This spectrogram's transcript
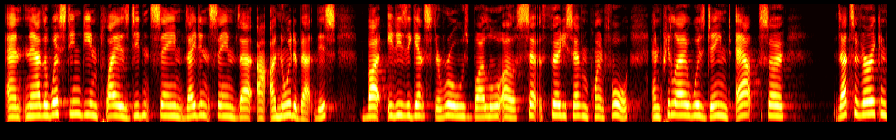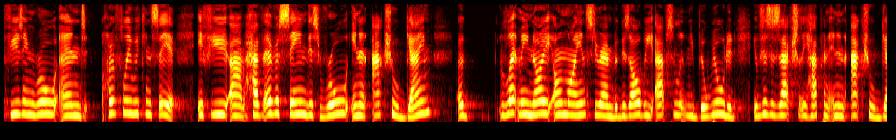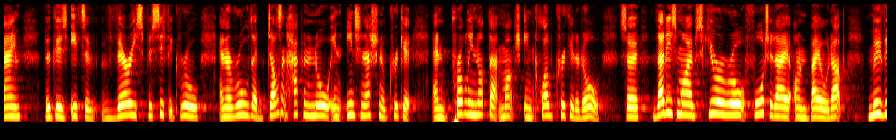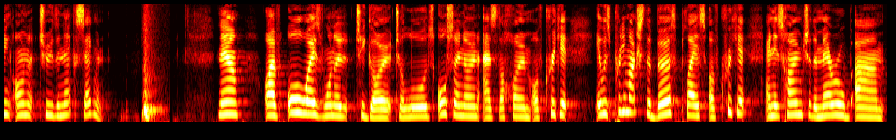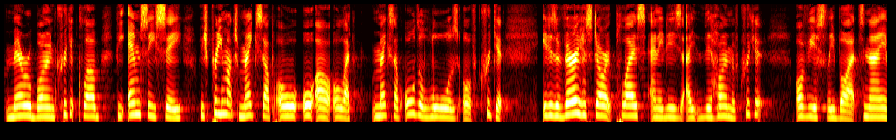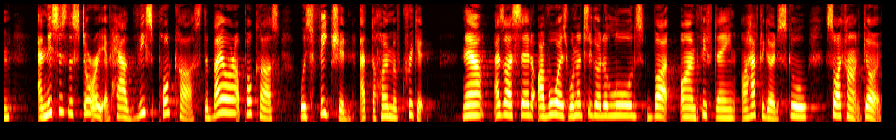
And now the West Indian players didn't seem they didn't seem that uh, annoyed about this, but it is against the rules by law uh, 37.4 and Pillay was deemed out. So that's a very confusing rule and hopefully we can see it. If you um, have ever seen this rule in an actual game, uh, let me know on my Instagram because I'll be absolutely bewildered if this has actually happened in an actual game because it's a very specific rule and a rule that doesn't happen at all in international cricket and probably not that much in club cricket at all. So that is my obscure rule for today on Bailed Up. Moving on to the next segment. Now, I've always wanted to go to Lords, also known as the home of cricket. It was pretty much the birthplace of cricket and is home to the Merrill, um, Cricket Club, the MCC, which pretty much makes up all, uh, all like makes up all the laws of cricket. It is a very historic place and it is a, the home of cricket, obviously by its name. And this is the story of how this podcast, the Up podcast, was featured at the home of cricket. Now, as I said, I've always wanted to go to Lords, but I'm 15, I have to go to school, so I can't go.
